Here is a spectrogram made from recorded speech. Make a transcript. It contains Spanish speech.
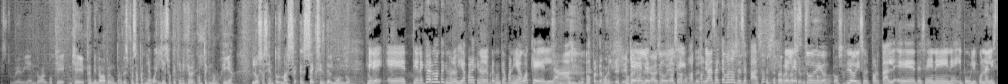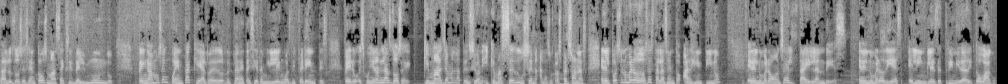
Estuve viendo algo que, que también le voy a preguntar después a Paniagua, y eso que tiene que ver con tecnología. Los acentos más sexys del mundo. Mire, eh, tiene que ver con tecnología para que no le pregunte a Paniagua que la No perdemos el tiempo. que el estudio, sí, ya saltémonos ese paso. El estudio lo hizo el portal eh, de CNN y publicó una lista de los 12 acentos más sexys del mundo. Tengamos en cuenta que alrededor del planeta hay 7.000 lenguas diferentes, pero escogieron las 12 que más llaman la atención y que más seducen a las otras personas. En el puesto número 2 está el acento argentino, en el número 11 el tailandés, en el número 10 el inglés de Trinidad y Tobago.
